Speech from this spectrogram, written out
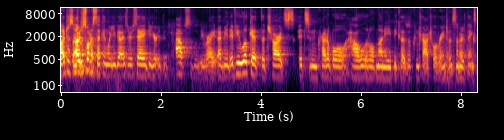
I just, I just want to second what you guys are saying. You're absolutely right. I mean, if you look at the charts, it's incredible how little money, because of contractual arrangements and other things,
